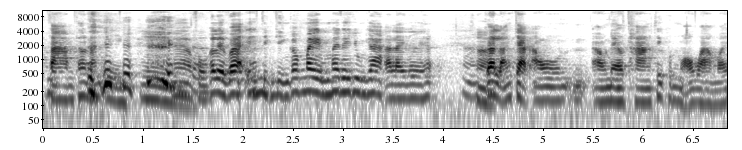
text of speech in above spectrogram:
ำตามเท่านั้นเองอ่าผมก็เลยว่าเอ๊ะจริง ๆ ก็ไม่ไม่ได้ยุ่งยากอะไรเลยฮะค่ะก็หลังจากเอาเอาแนวทางที่คุณหมอวางไว้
